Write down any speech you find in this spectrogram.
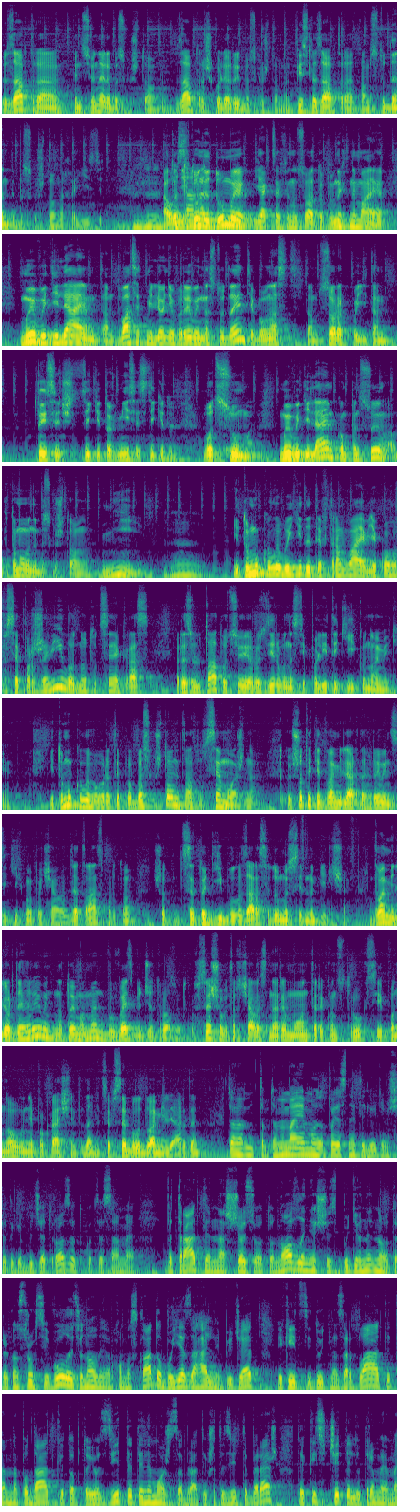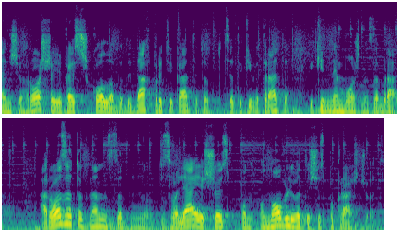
завтра пенсіонери безкоштовно, завтра школяри безкоштовно, післязавтра там студенти безкоштовно хай їздять. Мгм. Але То ніхто саме- не думає, як це фінансувати. Тобто в них немає. Ми виділяємо там 20 мільйонів гривень на студентів, бо у нас там 40 там тисяч, стільки-то в місяць, стільки-то. От сума. Ми виділяємо, компенсуємо, а тому вони безкоштовно. Ні. Мгм. І тому, коли ви їдете в трамваї, в якого все поржавіло, ну то це якраз результат цієї розірваності політики і економіки. І тому, коли говорити про безкоштовний транспорт, все можна. Що таке 2 мільярди гривень, з яких ми почали? Для транспорту, що це тоді було, зараз я думаю, сильно більше. 2 мільярди гривень на той момент був весь бюджет розвитку. Все, що витрачалось на ремонт, реконструкції, поновлення, покращення і так далі, це все було 2 мільярди. Тобто ми маємо пояснити людям, що таке бюджет розвитку. Це саме витрати на щось от оновлення, щось будівне, ну, реконструкції вулиць, оновлення рухомого складу, бо є загальний бюджет, який йдуть на зарплати, там на податки. Тобто його звідти ти не можеш забрати. Якщо ти звідти береш, то якийсь вчитель отримає менше грошей, якась школа буде дах протікати. Тобто це такі витрати, які не можна забрати. А розвиток нам ну, дозволяє щось оновлювати, щось покращувати.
